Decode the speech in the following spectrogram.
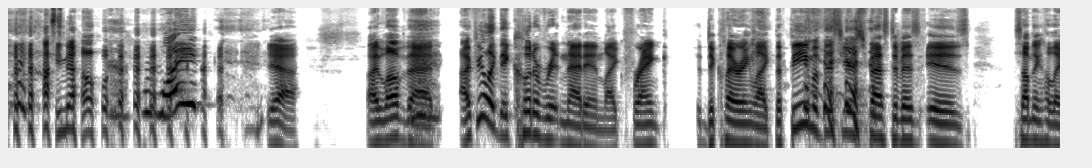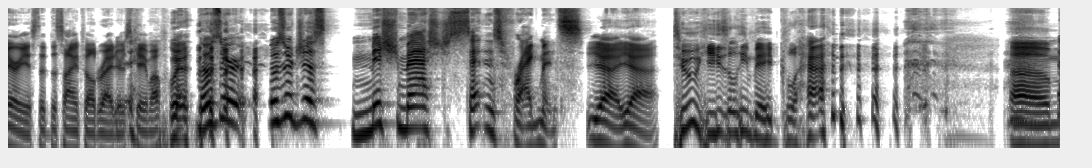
I know. What? yeah, I love that. I feel like they could have written that in, like Frank declaring, like the theme of this year's Festivus is something hilarious that the Seinfeld writers came up with. those are those are just mishmashed sentence fragments. Yeah, yeah. Too easily made glad. um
